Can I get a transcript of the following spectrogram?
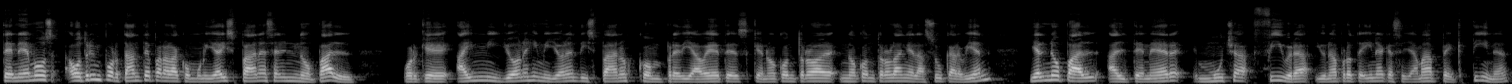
tenemos otro importante para la comunidad hispana es el nopal, porque hay millones y millones de hispanos con prediabetes que no, no controlan el azúcar bien. Y el nopal, al tener mucha fibra y una proteína que se llama pectina,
